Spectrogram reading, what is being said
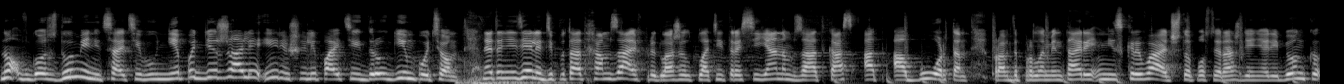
Но в Госдуме инициативу не поддержали и решили пойти другим путем. На этой неделе депутат Хамзаев предложил платить россиянам за отказ от аборта. Правда, парламентарий не скрывает, что после рождения ребенка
